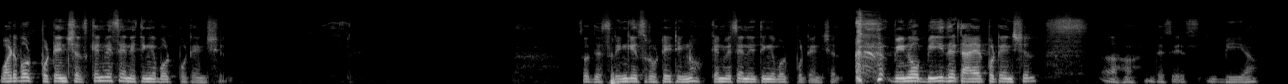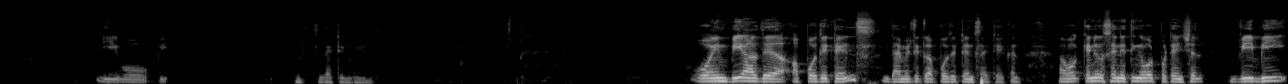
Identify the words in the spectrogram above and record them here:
What about potentials? Can we say anything about potential? So this ring is rotating, no? Can we say anything about potential? we know B the tire potential. Uh -huh. This is B, yeah? EOB. Let it be. O and B are the opposite ends, diametrically opposite ends I taken. Now, can you say anything about potential? VB,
